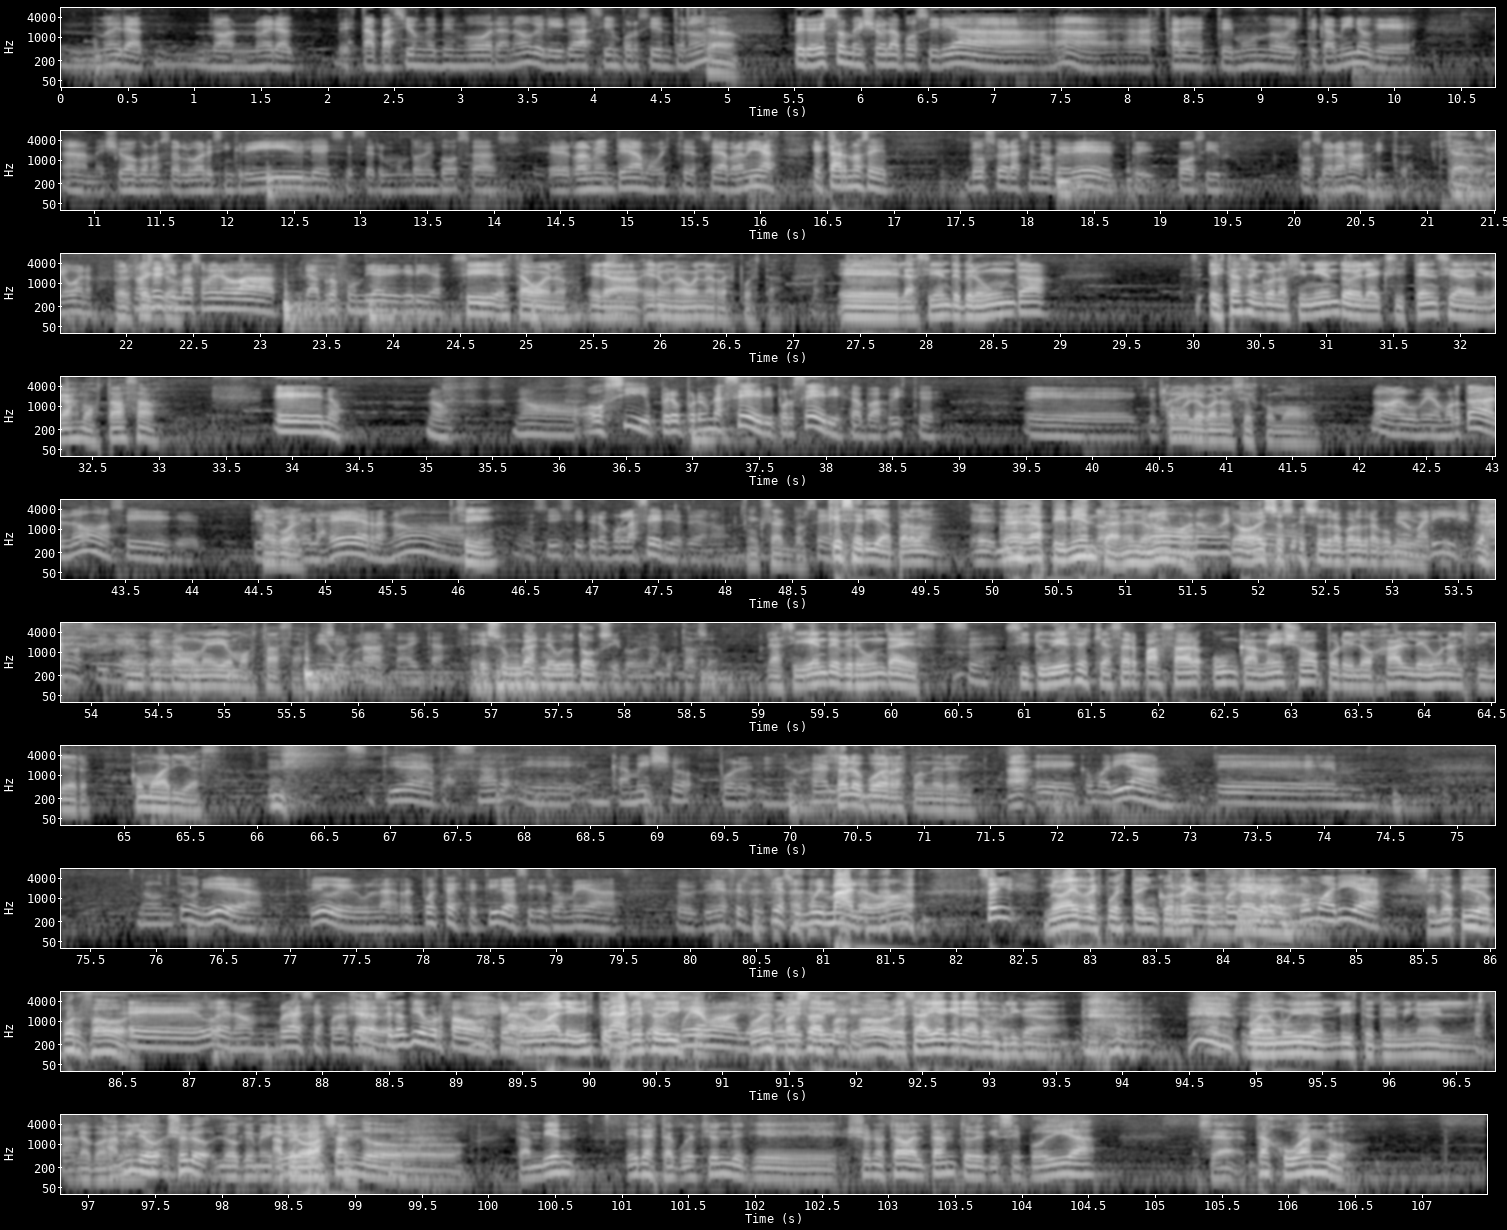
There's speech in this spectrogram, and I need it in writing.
no era, no, no era esta pasión que tengo ahora, ¿no? Que le dedicaba 100%, ¿no? Claro. Pero eso me dio la posibilidad nada, a estar en este mundo y este camino que nada, me llevó a conocer lugares increíbles y hacer un montón de cosas que realmente amo, ¿viste? O sea, para mí estar, no sé, dos horas haciendo ajedrez, te puedo decir dos horas más, ¿viste? Claro. Así que bueno, no sé si más o menos va la profundidad que quería. Sí, está bueno. Era, era una buena respuesta. Eh, la siguiente pregunta. ¿Estás en conocimiento de la existencia del gas mostaza? Eh, no, no, no, o sí, pero por una serie, por series capaz, ¿viste? Eh, que ¿Cómo ahí- lo conoces? Como... No, algo medio mortal, ¿no? Así que tiene Tal cual. las, las guerras, ¿no? Sí. Sí, sí, pero por la serie, o sea, ¿no? Exacto. Por serie. ¿Qué sería, perdón? Eh, no es gas pimienta, no, es lo no, mismo. no, es No, como eso es, es otra para otra comida. medio amarillo, ¿no? Así que Es, es como medio mostaza. medio Sí, mostaza, ahí está. Sí. Es un gas neurotóxico el gas mostaza. La siguiente pregunta es, Sí. si tuvieses que hacer pasar un camello por el ojal de un alfiler, ¿cómo harías? Si tuviera que pasar eh, un camello por el ojal, Solo puede responder él. Ah, eh, ¿cómo haría? Eh, no, no tengo ni idea. Te digo que con las respuestas de este estilo, así que son medias. Tenía que ser sencillas, soy muy malo, ¿no? Soy. No hay respuesta incorrecta. no hay respuesta. ¿Cómo haría? se lo pido, por favor. Eh, bueno, gracias por la ayuda. Claro. Se lo pido por favor, claro. No vale, viste, por eso dije. Muy amable. Podés Por pasar, por favor. porque sabía que era complicada. Bueno, muy bien, listo, terminó el, la parte. A mí lo, yo lo, lo que me quedé Aprobaste. pensando también era esta cuestión de que yo no estaba al tanto de que se podía, o sea, estás jugando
